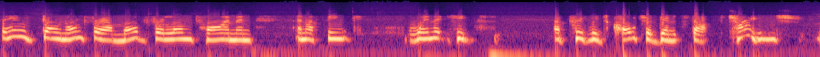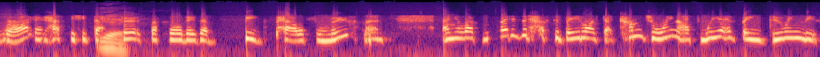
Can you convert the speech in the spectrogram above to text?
been going on for our mob for a long time, and and I think when it hits a privileged culture, then it starts to change, right? It has to hit that Yeah. first before there's a big, powerful movement. And you're like, why does it have to be like that? Come join us. We have been doing this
